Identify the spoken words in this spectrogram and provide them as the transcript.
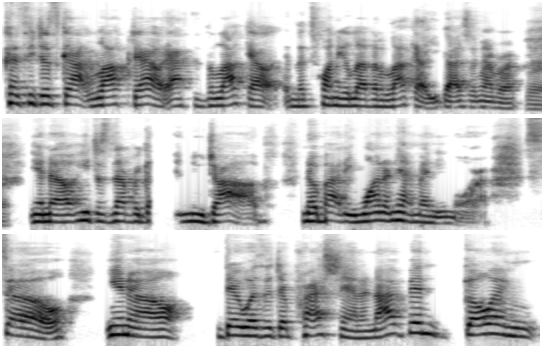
because he just got locked out after the lockout in the 2011 lockout. You guys remember? Right. You know, he just never got a new job. Nobody wanted him anymore. So, you know, there was a depression and I've been going,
